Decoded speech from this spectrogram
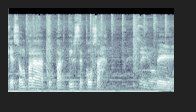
que son para compartirse cosas Sí, de,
